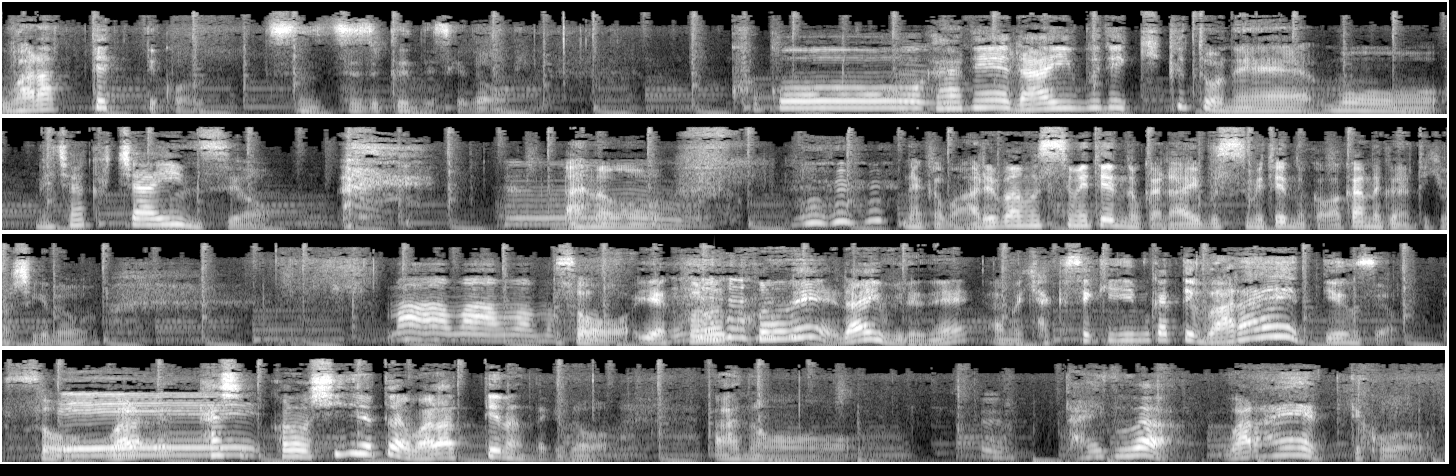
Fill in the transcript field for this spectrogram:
笑ってってこう、つ続くんですけど、ここがね、ライブで聞くとね、もう、めちゃくちゃいいんですよ。うんあのなんかもうアルバム進めてんのかライブ進めてんのか分かんなくなってきましたけど、まあまあまあまあ。そう。いや、この、このね、ライブでね、あの、客席に向かって笑えって言うんですよ。そう。へーわ歌詞、この CD だったら笑ってなんだけど、あのうん。ーライブは笑えってこう、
